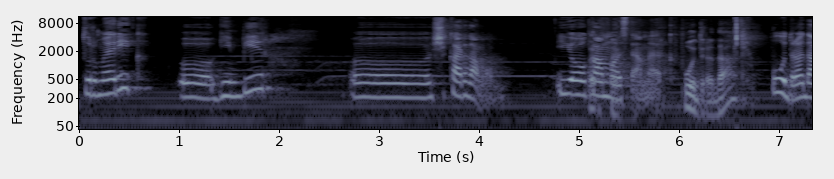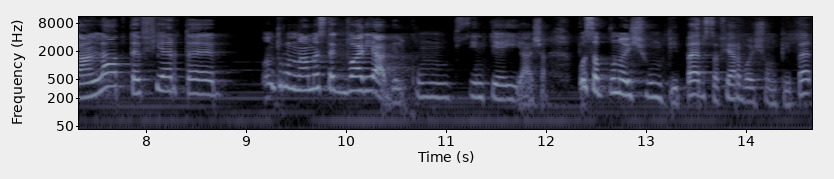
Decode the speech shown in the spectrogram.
Turmeric, uh, ghimbir uh, și cardamom. Eu Perfect. cam astea merg. Pudră, da? Pudră, dar în lapte fierte într-un amestec variabil, cum simt ei așa. Pot să pună și un piper, să fiarbă și un piper,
